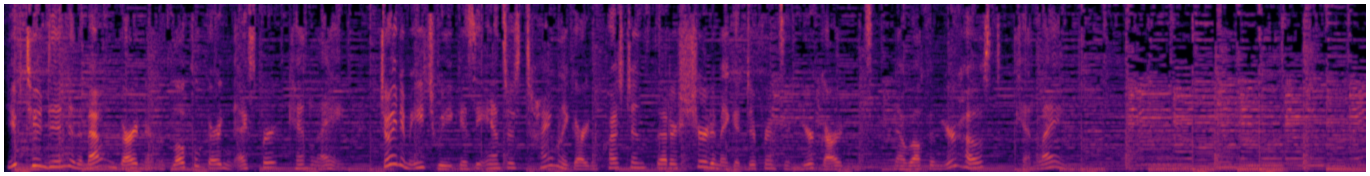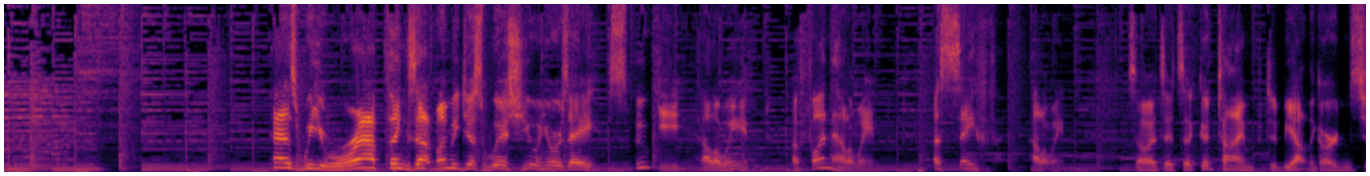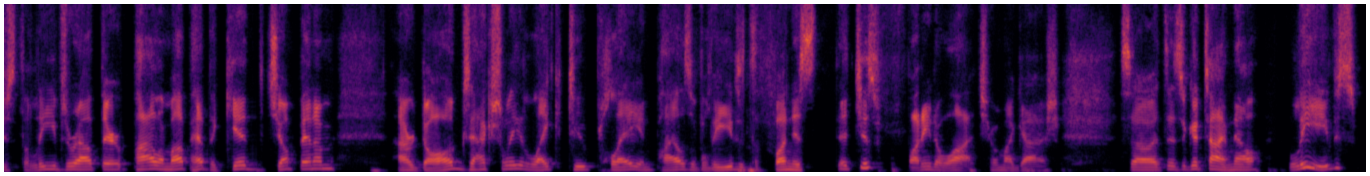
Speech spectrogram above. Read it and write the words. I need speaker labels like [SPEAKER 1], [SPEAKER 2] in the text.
[SPEAKER 1] You've tuned in to The Mountain Gardener with local garden expert Ken Lain. Join him each week as he answers timely garden questions that are sure to make a difference in your gardens. Now, welcome your host, Ken Lain.
[SPEAKER 2] As we wrap things up, let me just wish you and yours a spooky Halloween, a fun Halloween, a safe Halloween. So it's it's a good time to be out in the gardens. Just the leaves are out there, pile them up, have the kids jump in them. Our dogs actually like to play in piles of leaves. It's the funnest. It's just funny to watch. Oh my gosh! So it's, it's a good time. Now leaves,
